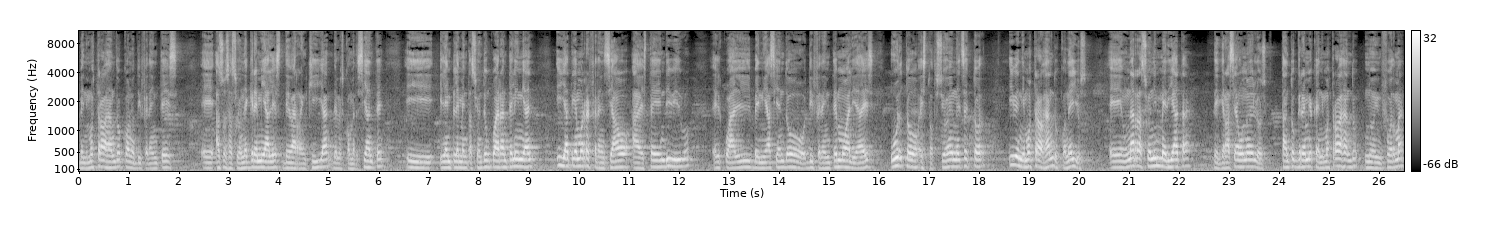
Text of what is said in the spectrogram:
venimos trabajando con las diferentes asociaciones gremiales de Barranquilla, de los comerciantes, y, la implementación de un cuadrante lineal y ya tenemos referenciado a este individuo, el cual venía haciendo diferentes modalidades, hurto, extorsión en el sector y venimos trabajando con ellos. Una ración inmediata, de gracias a uno de los tantos gremios que venimos trabajando, nos informa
